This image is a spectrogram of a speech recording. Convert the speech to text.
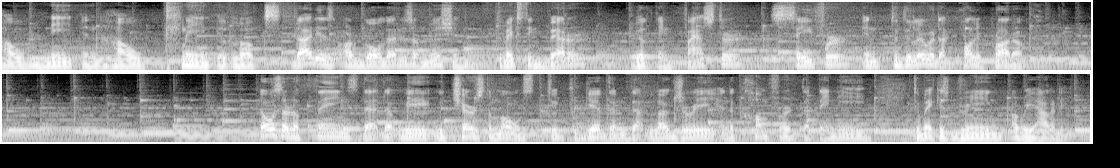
how neat and how clean it looks. That is our goal, that is our mission, to make things better, build things faster, safer, and to deliver that quality product. Those are the things that, that we, we cherish the most, to, to give them that luxury and the comfort that they need to make his dream a reality.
